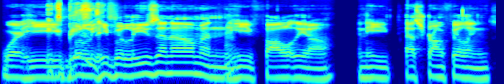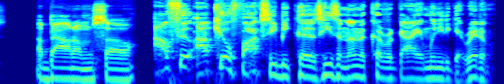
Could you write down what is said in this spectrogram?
Where he It's bel- he believes in them and Mhm. he follow, you know, and he has strong feelings about them. So I'll feel I'll kill Foxy because he's an undercover guy and we need to get rid of him.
